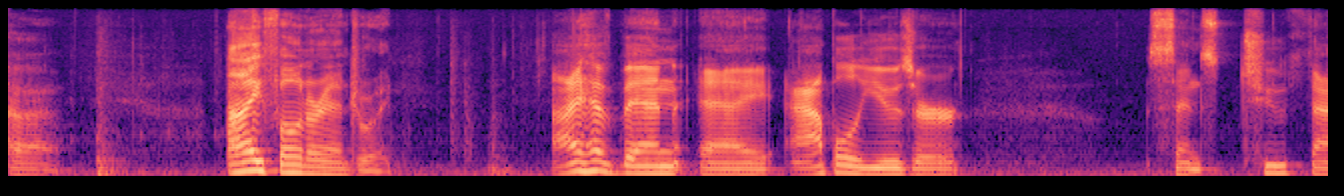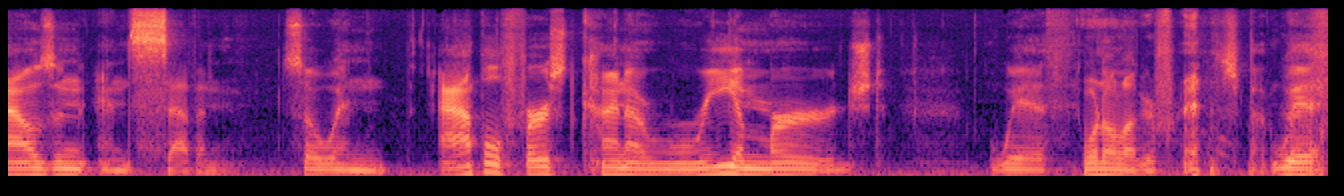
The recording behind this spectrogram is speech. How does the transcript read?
Uh, iPhone or Android? I have been a Apple user since 2007. So when Apple first kind of reemerged with We're no longer friends. But with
